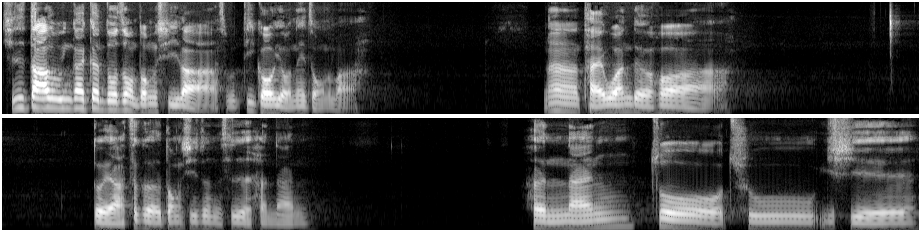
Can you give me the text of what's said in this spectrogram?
其实大陆应该更多这种东西啦，什么地沟油那种的嘛。那台湾的话，对啊，这个东西真的是很难，很难做出一些，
